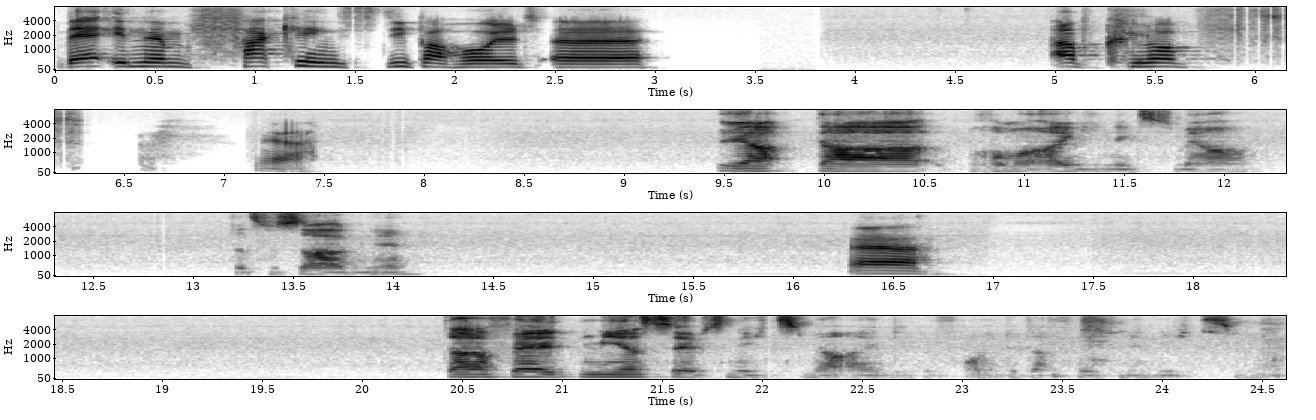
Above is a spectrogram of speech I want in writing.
wer in einem fucking Sleeper Hold äh, abklopft, ja. Ja, da brauchen wir eigentlich nichts mehr dazu sagen, ne? Äh, Da fällt mir selbst nichts mehr ein, liebe Freunde. Da fällt mir nichts mehr ein.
